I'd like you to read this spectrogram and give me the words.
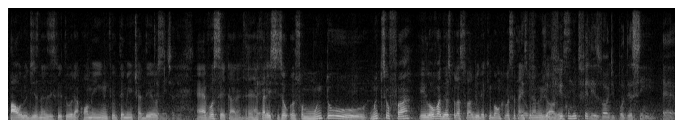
Paulo diz nas escrituras, homem íntegro, temente a Deus. Temente a Deus. É você, cara. É, é. referência. Eu, eu sou muito, muito seu fã e louvo a Deus pela sua vida. Que bom que você está inspirando os jovens. Eu fico muito feliz, Val, de poder assim é,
